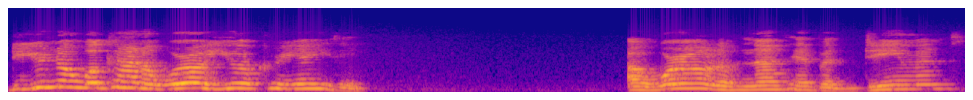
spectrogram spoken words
Do you know what kind of world you're creating? A world of nothing but demons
